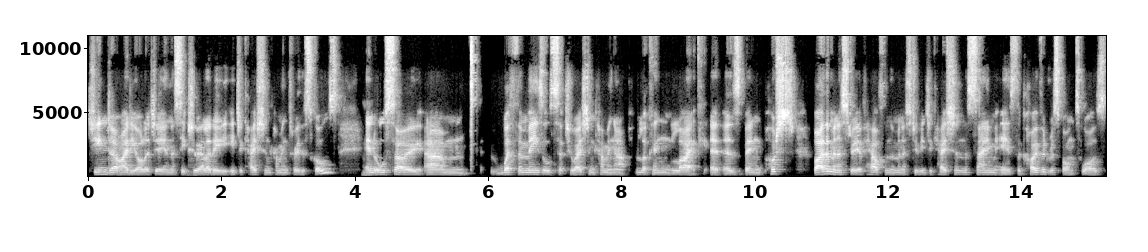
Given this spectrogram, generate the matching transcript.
gender ideology and the sexuality education coming through the schools, mm. and also um, with the measles situation coming up, looking like it is being pushed by the Ministry of Health and the Ministry of Education, the same as the COVID response was.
